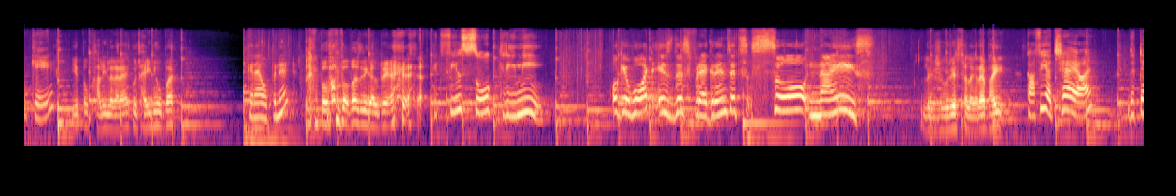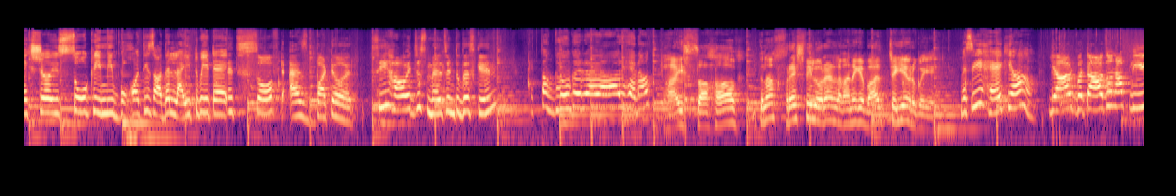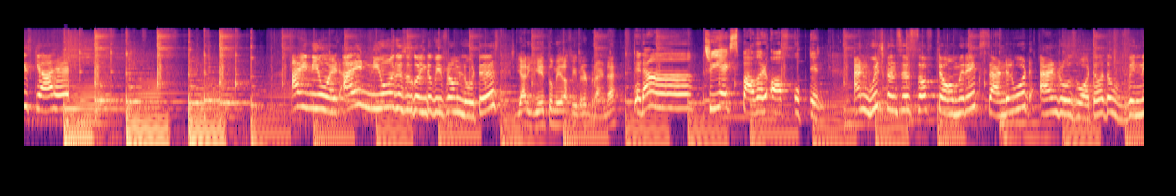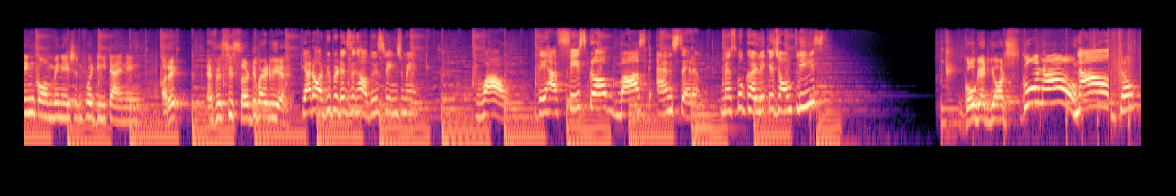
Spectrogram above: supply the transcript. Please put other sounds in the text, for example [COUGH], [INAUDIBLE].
Okay ये तो खाली लग रहा है कुछ है ही नहीं ऊपर Can I open it? [LAUGHS] Bubbles निकल रहे हैं it feels so creamy Okay, what is this fragrance? It's so nice. Luxurious सा लग रहा है भाई काफ़ी अच्छा है यार the texture is so creamy बहुत ही ज़्यादा लाइट वेट है It's soft as butter. See how it just melts into the skin? कितना ग्लो कर रहा है यार है ना भाई साहब इतना फ्रेश फील हो रहा है लगाने के बाद चाहिए मेरे को ये वैसे ये है क्या यार बता दो ना प्लीज़ क्या है I knew it. I knew this is going to be from Lotus. यार ये तो मेरा फेवरेट ब्रांड है टेडा 3x पावर ऑफ़ उपटिन And which consists of turmeric, sandalwood, and rose water, the winning combination for detanning. अरे F certified भी है यार और भी प्रोडक्ट्स दिखा दो इस रेंज में wow they have face scrub mask and serum मैं इसको घर लेके जाऊँ please go get yours go now now जाओ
